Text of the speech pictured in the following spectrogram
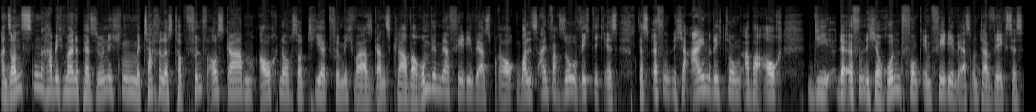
Ansonsten habe ich meine persönlichen Metacheles Top 5 Ausgaben auch noch sortiert. Für mich war es ganz klar, warum wir mehr Fediverse brauchen, weil es einfach so wichtig ist, dass öffentliche Einrichtungen, aber auch die, der öffentliche Rundfunk im Fediverse unterwegs ist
